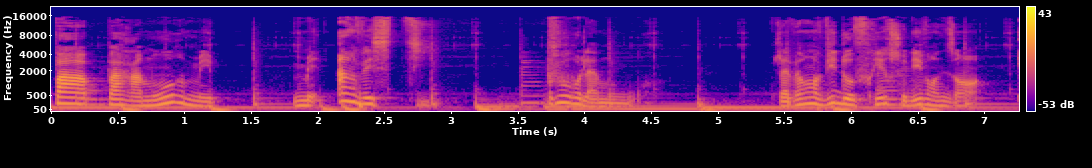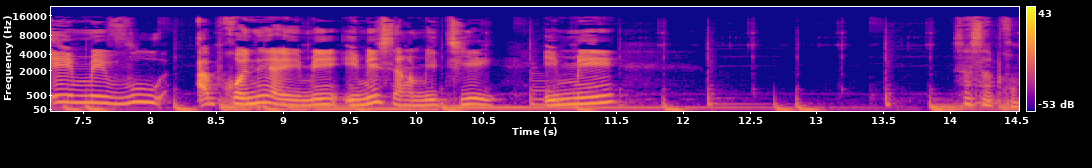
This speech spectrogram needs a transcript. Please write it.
pas par amour, mais, investi pour l'amour. J'avais envie d'offrir ce livre en disant Aimez-vous, apprenez à aimer. Aimer, c'est un métier. Aimer, ça s'apprend.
